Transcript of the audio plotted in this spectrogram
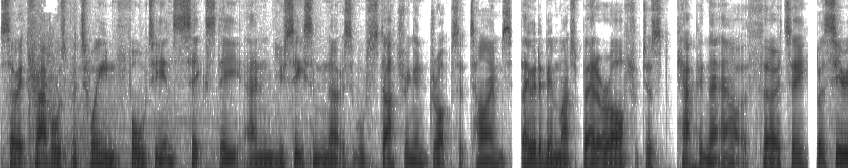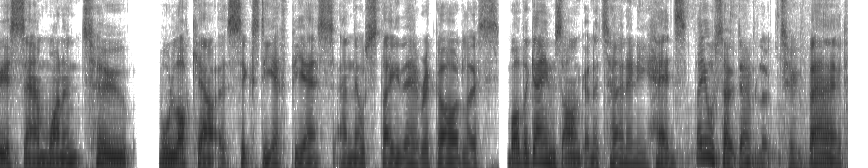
So it travels between 40 and 60, and you see some noticeable stuttering and drops at times. They would have been much better off just capping that out at 30. But Serious Sam 1 and 2 will lock out at 60 FPS and they'll stay there regardless. While the games aren't going to turn any heads, they also don't look too bad.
